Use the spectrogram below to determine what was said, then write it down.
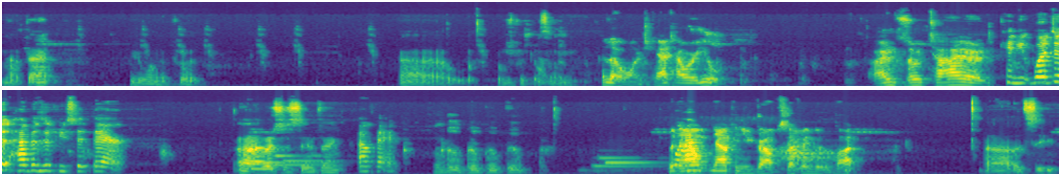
Not that. We want to put. Uh, we'll put this on. Hello, Orange Cat. How are you? I'm so tired. Can you. What do, happens if you sit there? Uh, that's the same thing. Okay. Goop, goop, goop, goop. But What now, now can you drop stuff into the pot? Uh, let's see.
